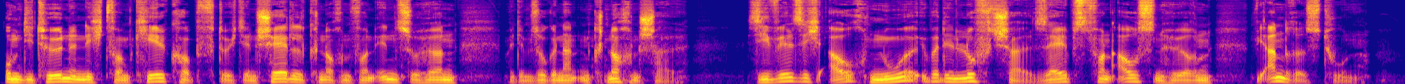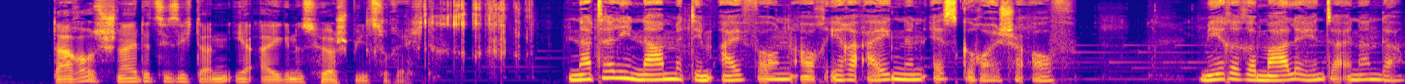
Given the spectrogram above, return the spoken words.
Um die Töne nicht vom Kehlkopf durch den Schädelknochen von innen zu hören, mit dem sogenannten Knochenschall. Sie will sich auch nur über den Luftschall selbst von außen hören, wie andere es tun. Daraus schneidet sie sich dann ihr eigenes Hörspiel zurecht. Natalie nahm mit dem iPhone auch ihre eigenen Essgeräusche auf mehrere Male hintereinander.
